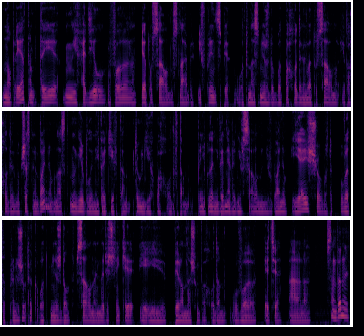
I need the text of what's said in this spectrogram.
Но при этом ты не ходил в эту сауну с нами. И, в принципе, вот у нас между вот походами в эту сауну и походами в общественную баню у нас ну, не было никаких там других походов. Там мы никуда не гоняли ни в сауну, ни в баню. И я еще вот в этот промежуток вот между сауной на речнике и первым нашим походом в эти а, в Сандуны?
